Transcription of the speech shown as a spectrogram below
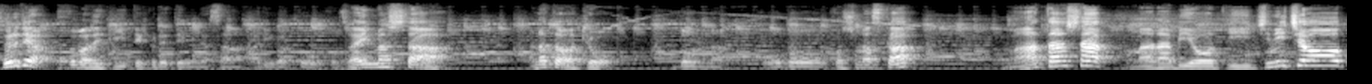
それではここまで聞いてくれて皆さんありがとうございました。あなたは今日どんな行動を起こしますか？また明日学び OT 一日を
